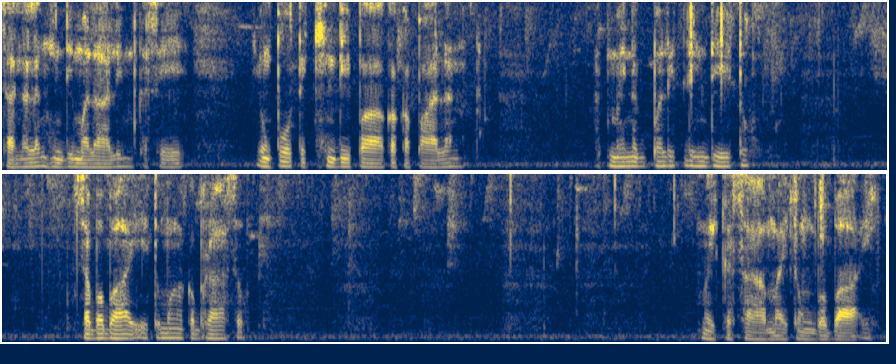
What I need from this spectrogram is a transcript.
sana lang hindi malalim kasi yung putik hindi pa kakapalan. At may nagpalit din dito. Sa babae ito mga kabraso. May kasama itong babae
